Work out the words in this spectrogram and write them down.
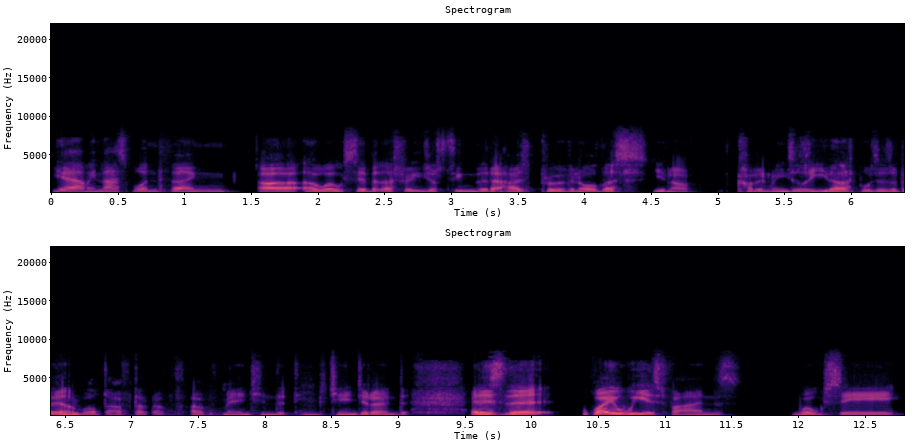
Yeah, I mean that's one thing uh, I will say about this Rangers team that it has proven all this, you know, current Rangers era, I suppose is a better mm. word after I've, I've mentioned that teams change around, is that while we as fans will say,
